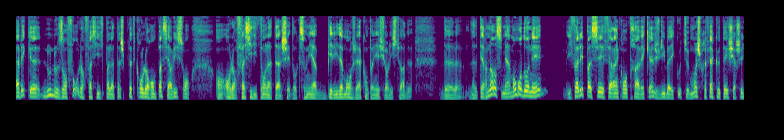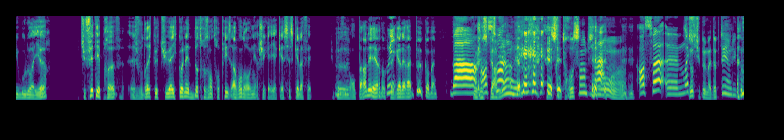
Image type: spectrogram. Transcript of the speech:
avec euh, nous, nos enfants, on leur facilite pas la tâche. Peut-être qu'on leur rend pas service en, en, leur facilitant la tâche. Et donc Sonia, bien évidemment, je l'ai accompagnée sur l'histoire de, de l'alternance, mais à un moment donné, il fallait passer, faire un contrat avec elle. Je dis, bah écoute, moi je préfère que tu ailles chercher du boulot ailleurs. Tu fais tes preuves. Je voudrais que tu ailles connaître d'autres entreprises avant de revenir chez Kayak. C'est ce qu'elle a fait. Tu peux mhm. en parler, hein, donc oui. galère un peu quand même. Bah, j'espère bien. c'est trop simple, bah, sinon. en soi, euh, moi. Sinon, tu peux m'adopter, hein, du coup.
